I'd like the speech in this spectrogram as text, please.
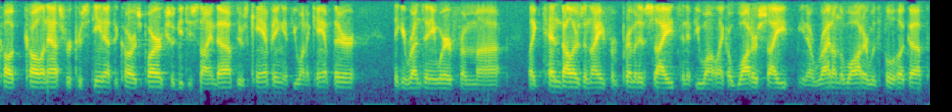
call call and ask for Christina at the KARS Park. She'll get you signed up. There's camping if you want to camp there. I think it runs anywhere from uh, like ten dollars a night from primitive sites, and if you want like a water site, you know, right on the water with full hookup,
